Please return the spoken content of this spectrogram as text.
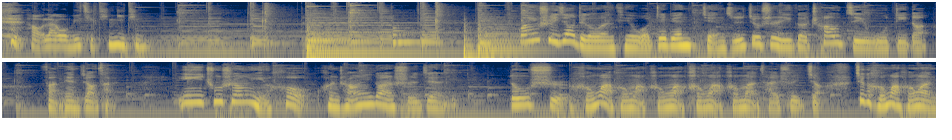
好，来我们一起听一听。关于睡觉这个问题，我这边简直就是一个超级无敌的反面教材。一出生以后，很长一段时间都是很晚、很晚、很晚、很晚、很晚才睡觉。这个很晚、很晚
